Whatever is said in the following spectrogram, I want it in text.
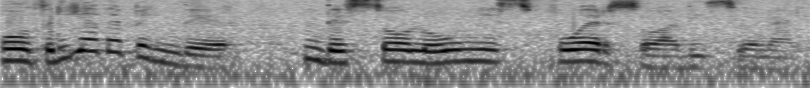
podría depender de solo un esfuerzo adicional.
